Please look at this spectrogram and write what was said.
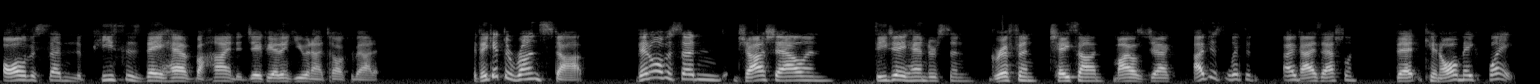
all of a sudden the pieces they have behind it, JP, I think you and I talked about it. If they get the run stop, then all of a sudden Josh Allen, CJ Henderson, Griffin, Chaisson, Myles Jack, I've just lifted guys, Ashlyn, that can all make plays,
